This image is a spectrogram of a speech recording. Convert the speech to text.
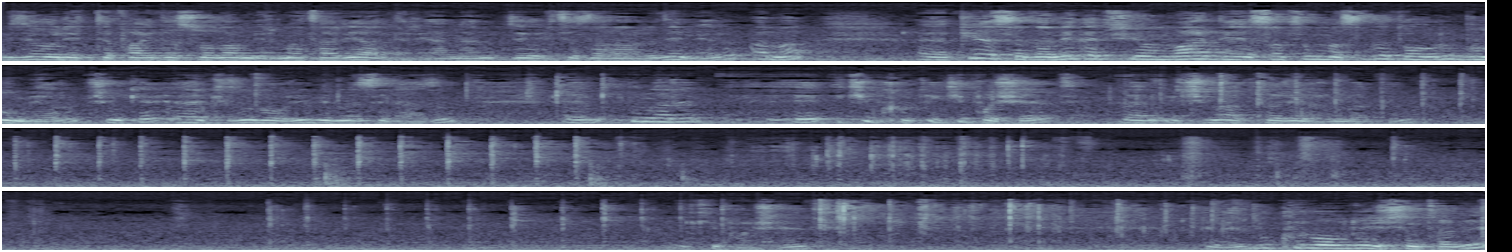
Zeolitte faydası olan bir materyaldir. Yani ben zeolite zararlı demiyorum ama e, piyasada negatif iyon var diye satılması da doğru bulmuyorum. Çünkü herkesin doğruyu bilmesi lazım. E, bunları E, iki kut, iki poşet. Ben içine aktarıyorum bakın. İki poşet. Evet, bu kuru olduğu için tabi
